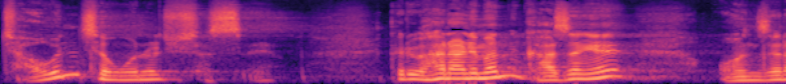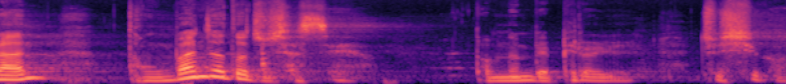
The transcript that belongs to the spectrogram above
좋은 정원을 주셨어요. 그리고 하나님은 가정에 온전한 동반자도 주셨어요. 돕는 배필을 주시고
